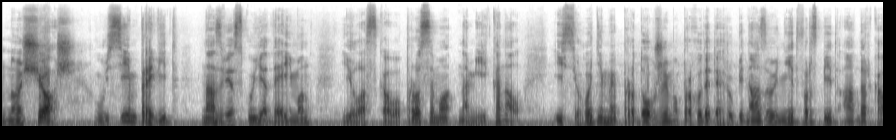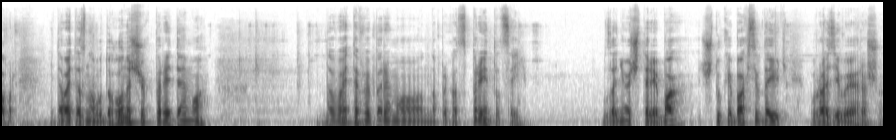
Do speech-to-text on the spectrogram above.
Ну що ж, усім привіт! На зв'язку я Деймон і ласкаво просимо на мій канал. І сьогодні ми продовжуємо проходити гру під назвою Need for Speed Undercover. І давайте знову до гоночок перейдемо. Давайте виберемо, наприклад, спринт оцей. За нього 4 баг... штуки баксів дають у разі виграшу.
